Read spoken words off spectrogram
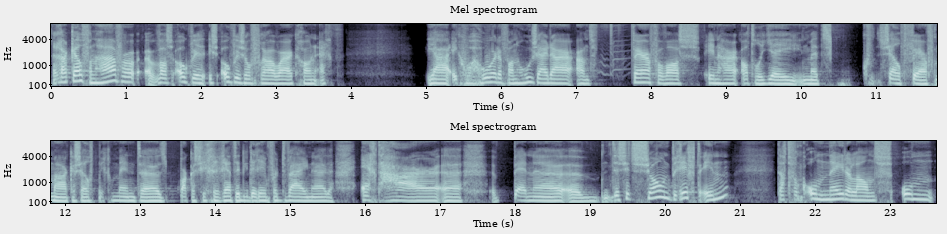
Raquel van Haver was ook weer, is ook weer zo'n vrouw waar ik gewoon echt. Ja, ik hoorde van hoe zij daar aan het verven was in haar atelier met zelf verf maken, zelf pigmenten, pakken sigaretten die erin verdwijnen, echt haar, uh, pennen. Uh, er zit zo'n drift in. Dat vond ik on-Nederlands. On,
